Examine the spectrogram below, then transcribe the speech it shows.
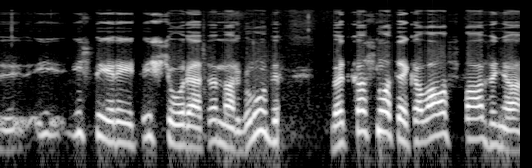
Iztīrīt, izšķūrēt, vienmēr gludi. Bet kas notiek ar valsts pārziņā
